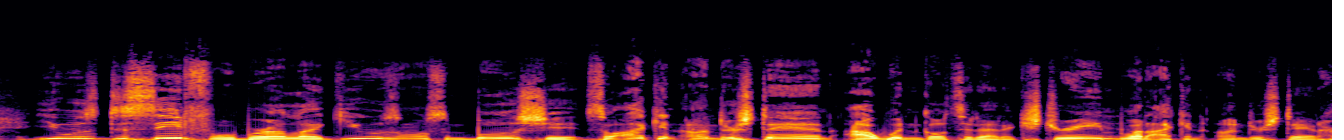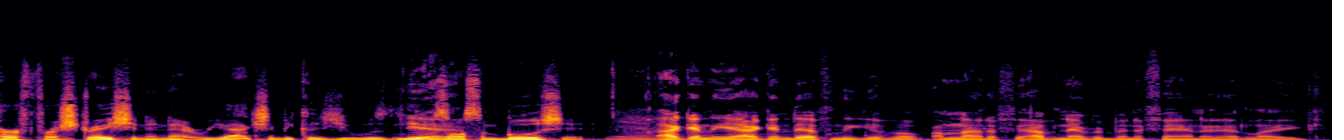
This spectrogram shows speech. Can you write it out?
you was deceitful, bro. Like you was on some bullshit. So I can understand. I wouldn't go to that extreme, but I can understand her frustration in that reaction because you was you was on some bullshit. Yeah. I can yeah, I can definitely give up. I'm not a fan. I've never been a fan of that like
